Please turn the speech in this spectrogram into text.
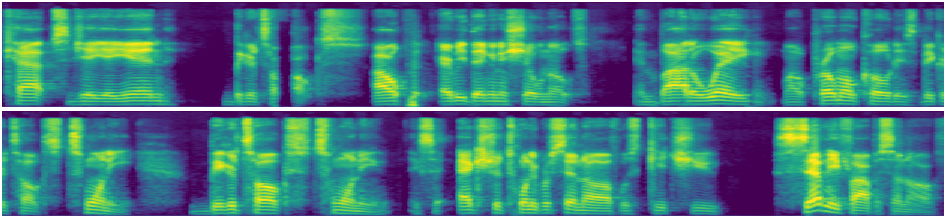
caps J-A-N, bigger talks. I'll put everything in the show notes. And by the way, my promo code is bigger talks 20. Bigger talks 20. It's an extra 20% off, which gets you 75% off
